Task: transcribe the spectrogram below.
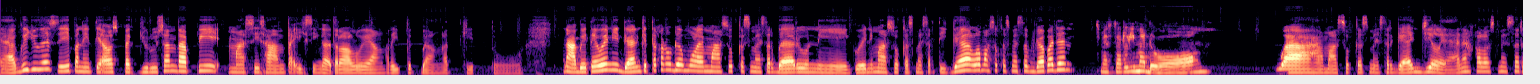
ya. Gue juga sih panitia ospek jurusan tapi masih santai sih, nggak terlalu yang ribet banget gitu. Nah, BTW nih Dan, kita kan udah mulai masuk ke semester baru nih. Gue ini masuk ke semester 3, lo masuk ke semester berapa Dan? Semester 5 dong. Wah, masuk ke semester ganjil ya. Nah, kalau semester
